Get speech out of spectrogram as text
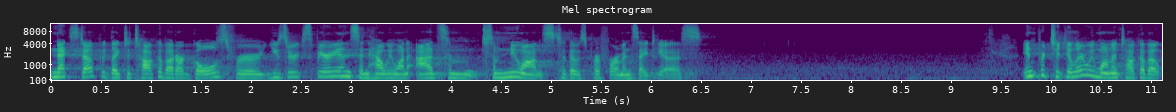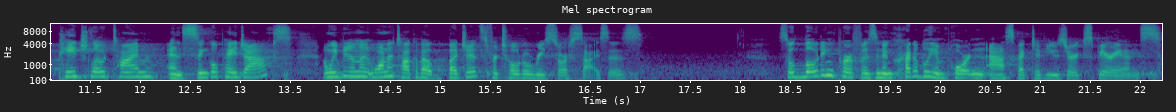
next up, we'd like to talk about our goals for user experience and how we want to add some, some nuance to those performance ideas. In particular, we want to talk about page load time and single page apps, and we want to talk about budgets for total resource sizes. So loading perf is an incredibly important aspect of user experience.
